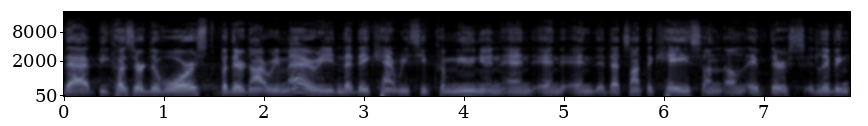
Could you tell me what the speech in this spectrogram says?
that because they're divorced but they're not remarried that they can't receive communion. And and and that's not the case on, on if they're living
